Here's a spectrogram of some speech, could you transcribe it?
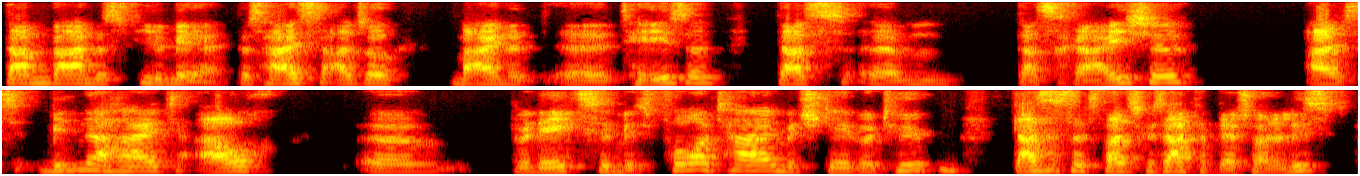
dann waren es viel mehr. Das heißt also, meine äh, These, dass ähm, dass Reiche als Minderheit auch äh, belegt sind mit Vorurteilen, mit Stereotypen. Das ist das, was ich gesagt habe. Der Journalist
